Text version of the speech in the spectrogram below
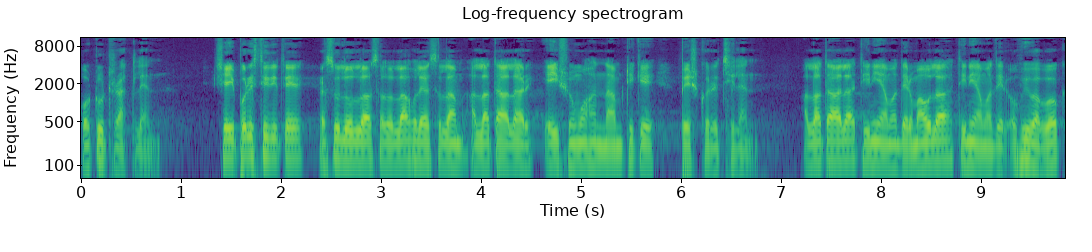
অটুট রাখলেন। সেই পরিস্থিতিতে রসুল্লাহ সাল্লাহ সাল্লাম আল্লাহ তাল্লাহর এই সুমহান নামটিকে পেশ করেছিলেন। আল্লাহ তাল্লাহ তিনি আমাদের মাওলা, তিনি আমাদের অভিভাবক,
